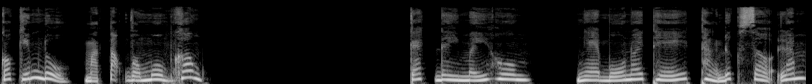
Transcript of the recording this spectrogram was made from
có kiếm đủ mà tọng vào mồm không. Cách đây mấy hôm, Nghe bố nói thế thằng Đức sợ lắm.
